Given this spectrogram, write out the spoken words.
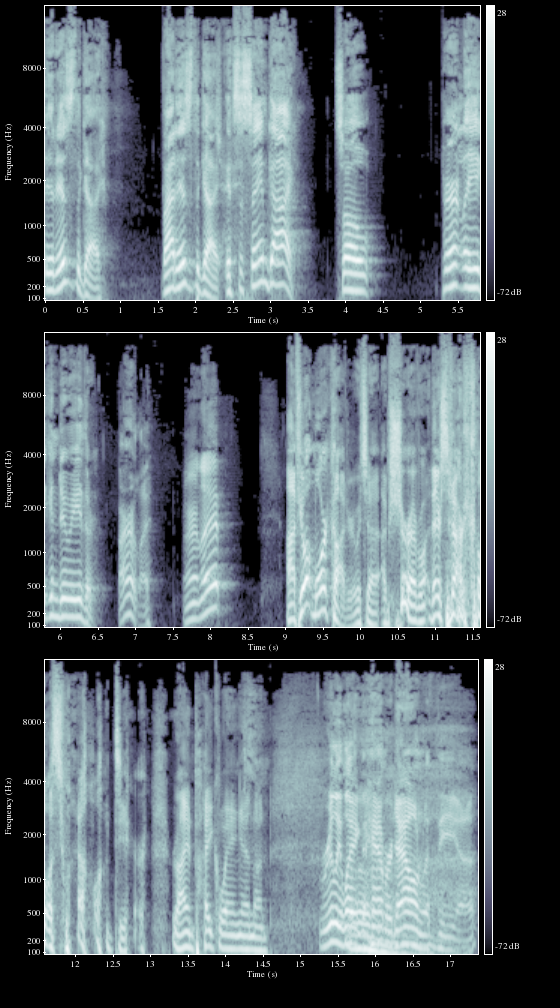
it is the guy. That is the guy. It's the same guy. So apparently he can do either. Apparently. Apparently. Uh, if you want more Kadri, which uh, I'm sure everyone, there's an article as well. Oh dear, Ryan Pike weighing in on Really laying the hammer down with the.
